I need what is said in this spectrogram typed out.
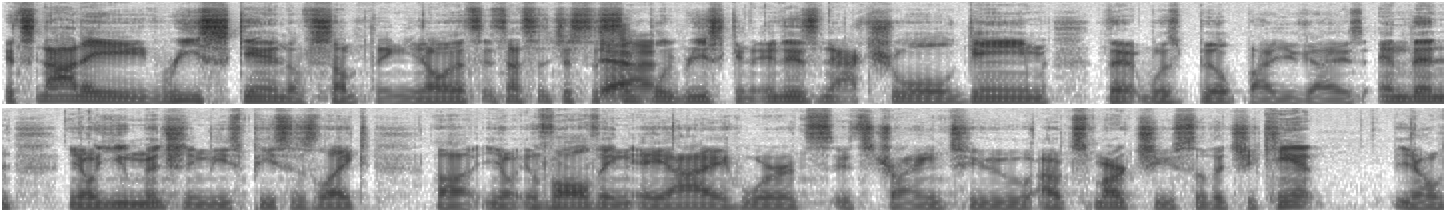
It's not a reskin of something, you know. It's, it's not just a Yeah. simple reskin. It is an actual game that was built by you guys. And then, you know, you mentioning these pieces like, uh, you know, evolving AI, where it's it's trying to outsmart you so that you can't, you know,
